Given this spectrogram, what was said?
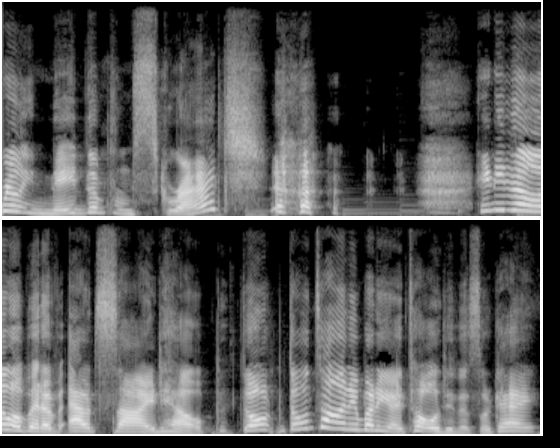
really made them from scratch? he needed a little bit of outside help. Don't don't tell anybody I told you this, okay?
